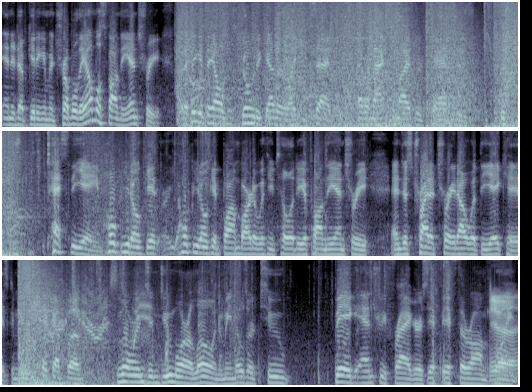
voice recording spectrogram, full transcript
ended up getting them in trouble. They almost found the entry, but I think if they all just go together, like you said, that'll maximize their chances. Just, just test the aim. Hope you don't get hope you don't get bombarded with utility upon the entry, and just try to trade out with the AKs. I mean, the pickup of Lawrence and Dumore alone. I mean, those are two big entry fraggers if if they're on point. Yeah.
